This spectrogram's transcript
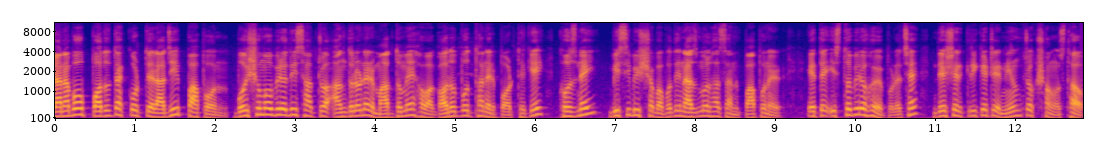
জানাব, পদত্যাগ করতে রাজি পাপন। বৈষম্য বিরোধী ছাত্র আন্দোলনের মাধ্যমে হওয়া গণভ্যুত্থানের পর থেকেই খোঁজ নেই বিসিবির সভাপতি নাজমুল হাসান পাপনের। এতে স্থবির হয়ে পড়েছে দেশের ক্রিকেটের নিয়ন্ত্রক সংস্থাও।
